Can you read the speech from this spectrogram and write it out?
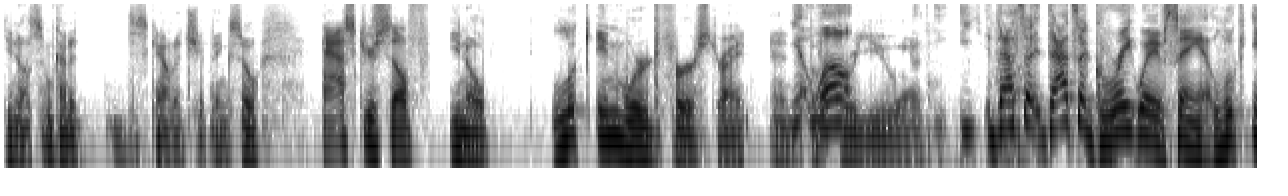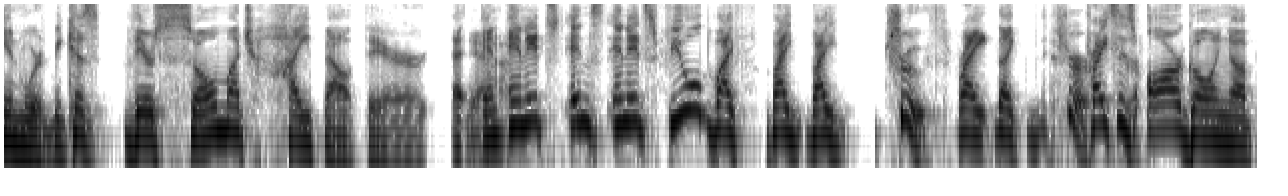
you know some kind of discounted shipping. So ask yourself, you know, look inward first, right? And yeah, well, you, uh, that's a that's a great way of saying it. Look inward because there's so much hype out there, yeah. and and it's and, and it's fueled by by by truth, right? Like sure, prices sure. are going up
